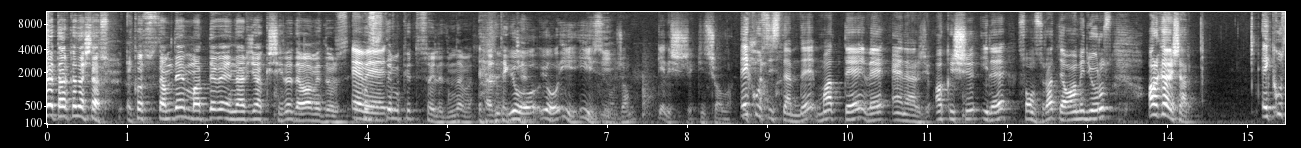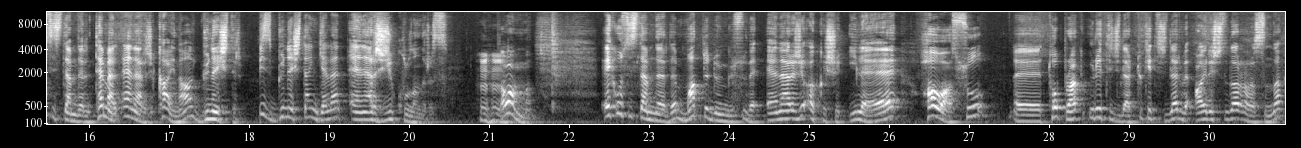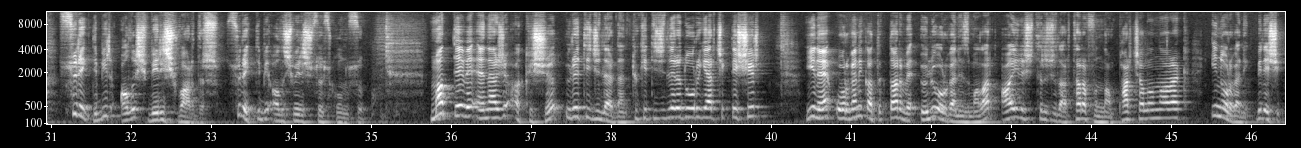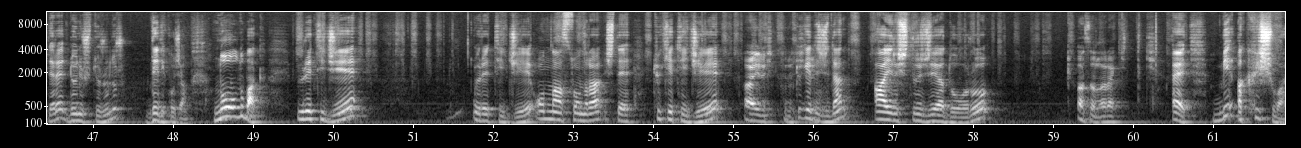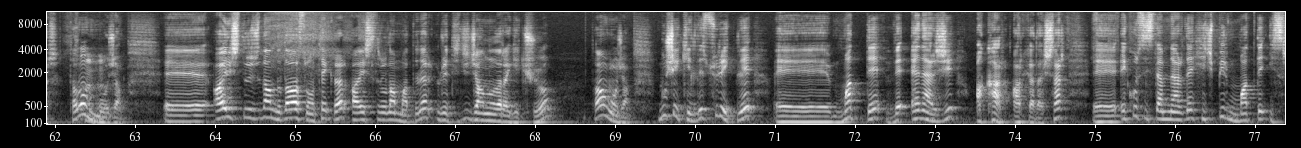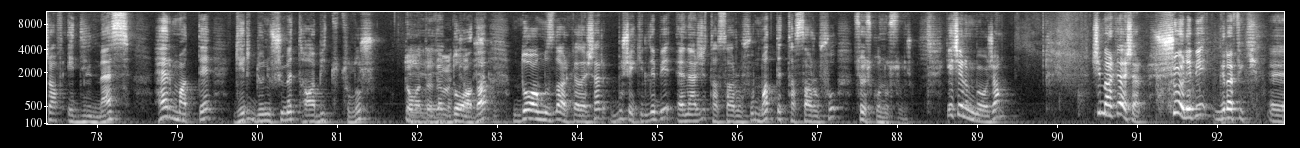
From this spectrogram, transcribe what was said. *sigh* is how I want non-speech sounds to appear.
Evet arkadaşlar, ekosistemde madde ve enerji akışıyla devam ediyoruz. Evet. Ekosistemi kötü söyledim değil mi? *laughs* Ben tek Yo yo iyi iyisin İyi. hocam. Gelişecek inşallah. Ekosistemde madde ve enerji akışı ile son sürat devam ediyoruz. Arkadaşlar ekosistemlerin temel enerji kaynağı güneştir. Biz güneşten gelen enerjiyi kullanırız. tamam mı? Ekosistemlerde madde döngüsü ve enerji akışı ile hava, su, e, toprak, üreticiler, tüketiciler ve ayrıştırıcılar arasında sürekli bir alışveriş vardır. Sürekli bir alışveriş söz konusu. Madde ve enerji akışı üreticilerden tüketicilere doğru gerçekleşir. Yine organik atıklar ve ölü organizmalar ayrıştırıcılar tarafından parçalanarak inorganik bileşiklere dönüştürülür dedik hocam. Ne oldu bak? Üreticiye üretici, ondan sonra işte tüketici, ayrıştırıcı tüketiciden ayrıştırıcıya doğru azalarak gittik. Evet bir akış var. Tamam mı hocam? Ee, ayrıştırıcıdan da daha sonra tekrar ayrıştırılan maddeler üretici canlılara geçiyor. Tamam mı hocam? Bu şekilde sürekli e, madde ve enerji akar arkadaşlar. E, ekosistemlerde hiçbir madde israf edilmez. Her madde geri dönüşüme tabi tutulur. Doğada Ee, değil mi? Doğada. Doğamızda arkadaşlar bu şekilde bir enerji tasarrufu, madde tasarrufu söz konusudur. Geçelim mi hocam? Şimdi arkadaşlar şöyle bir grafik e,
